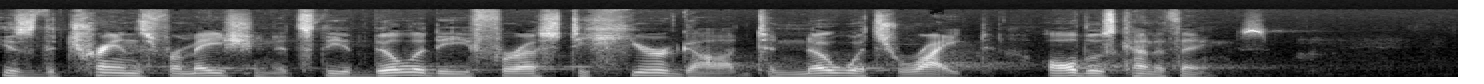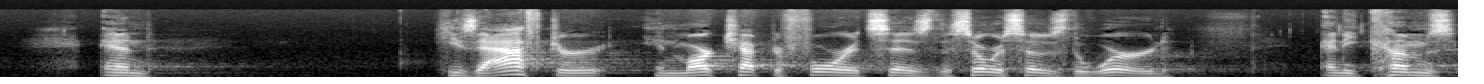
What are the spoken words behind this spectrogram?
is the transformation, it's the ability for us to hear God, to know what's right, all those kind of things. And he's after, in Mark chapter 4, it says, the sower sows the word, and he comes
